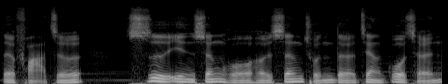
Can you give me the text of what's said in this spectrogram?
的法则适应生活和生存的这样过程，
